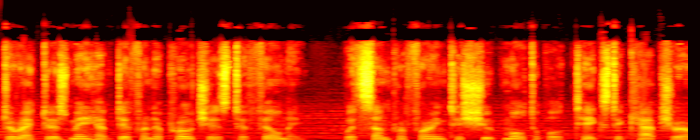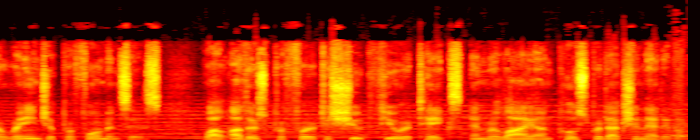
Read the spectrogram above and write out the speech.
directors may have different approaches to filming, with some preferring to shoot multiple takes to capture a range of performances, while others prefer to shoot fewer takes and rely on post-production editing.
